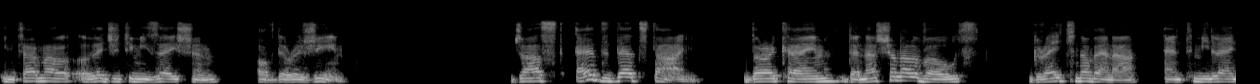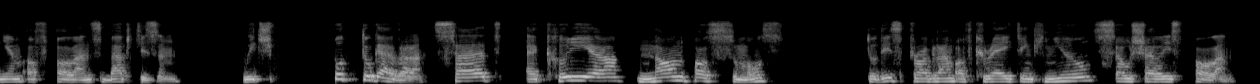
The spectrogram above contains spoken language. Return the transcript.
internal legitimization of the regime. Just at that time, there came the national vows, Great Novena, and Millennium of Poland's baptism, which put together set a clear non possumus to this program of creating new socialist Poland.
